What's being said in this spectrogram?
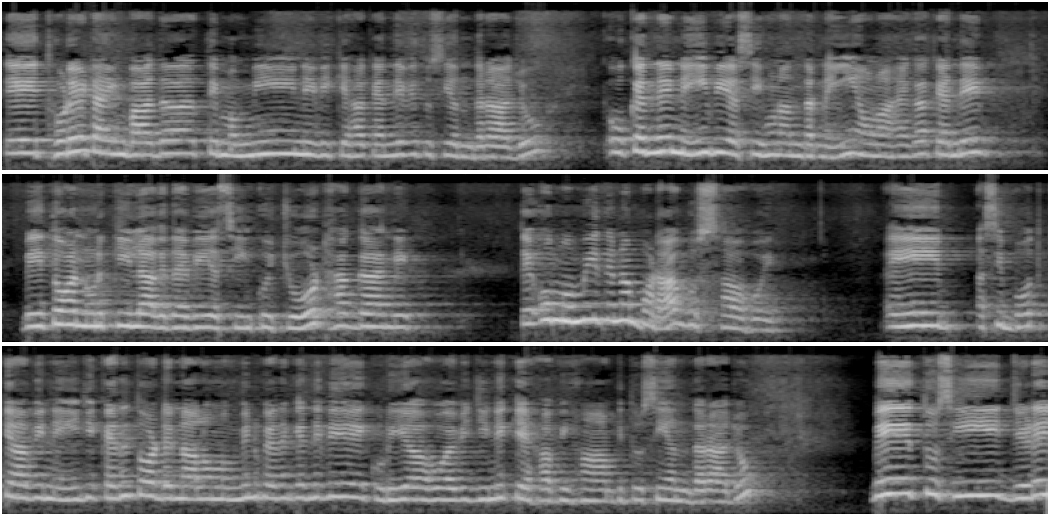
ਤੇ ਥੋੜੇ ਟਾਈਮ ਬਾਅਦ ਤੇ ਮੰਮੀ ਨੇ ਵੀ ਕਿਹਾ, ਕਹਿੰਦੇ ਵੀ, ਤੁਸੀਂ ਅੰਦਰ ਆ ਜਾਓ ਉਹ ਕਹਿੰਦੇ ਨਹੀਂ ਵੀ ਅਸੀਂ ਹੁਣ ਅੰਦਰ ਨਹੀਂ ਆਉਣਾ ਹੈਗਾ। ਕਹਿੰਦੇ ਵੀ ਤੁਹਾਨੂੰ ਕੀ ਲੱਗਦਾ ਵੀ ਅਸੀਂ ਕੋਈ ਚੋਰ ਠੱਗਾਂਗੇ? ਤੇ ਉਹ ਮੰਮੀ ਦੇ ਨਾਲ ਬੜਾ ਗੁੱਸਾ ਹੋਏ। ਇਹ ਅਸੀਂ ਬਹੁਤ ਕਿਹਾ ਵੀ ਨਹੀਂ ਜੀ। ਕਹਿੰਦੇ ਤੁਹਾਡੇ ਨਾਲੋਂ ਮੰਮੀ ਨੂੰ ਕਹਿੰਦੇ ਕਹਿੰਦੇ ਵੀ ਇਹ ਕੁੜੀਆ ਹੋਇਆ ਵੀ ਜਿਹਨੇ ਕਿਹਾ ਵੀ ਹਾਂ ਵੀ ਤੁਸੀਂ ਅੰਦਰ ਆ ਜਾਓ। ਵੀ ਤੁਸੀਂ ਜਿਹੜੇ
